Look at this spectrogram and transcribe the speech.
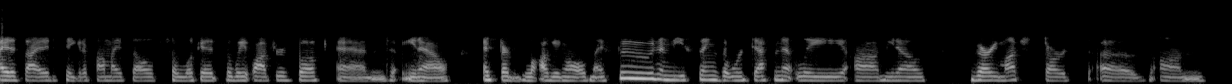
I decided to take it upon myself to look at the Weight Watchers book and, you know, I started logging all of my food and these things that were definitely, um, you know, very much starts of um,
